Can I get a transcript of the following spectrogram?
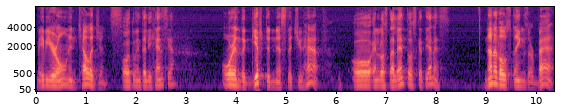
maybe your own intelligence, o tu inteligencia or in the giftedness that you have? o en los talentos que tienes. None of those things are bad.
